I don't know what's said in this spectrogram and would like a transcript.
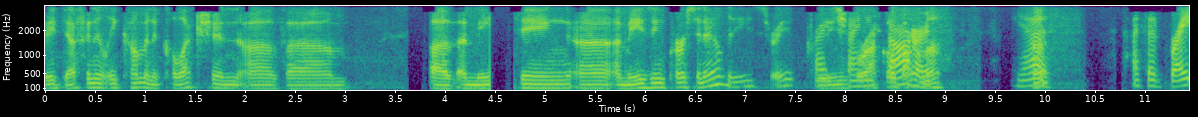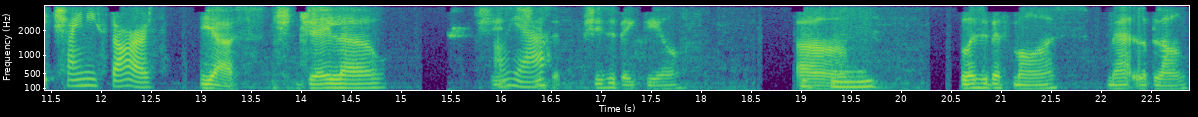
they definitely come in a collection of um of amazing uh amazing personalities, right? Bright Including shiny Barack stars. Obama. Yes. I said bright shiny stars. Yes, J Lo. She's, Oh, yeah. she's a, she's a big deal. Um, Mhm. Elisabeth Moss, Matt LeBlanc,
